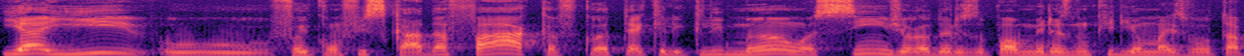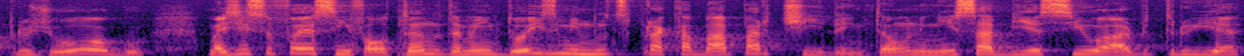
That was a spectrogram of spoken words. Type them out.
E aí o, foi confiscada a faca, ficou até aquele climão assim, jogadores do Palmeiras não queriam mais voltar para o jogo. Mas isso foi assim, faltando também dois minutos para acabar a partida. Então ninguém sabia se o árbitro ia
